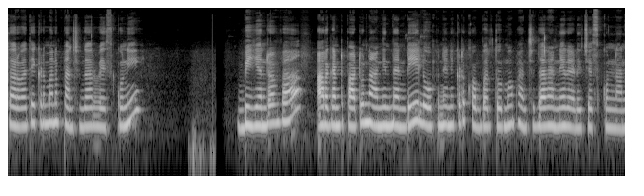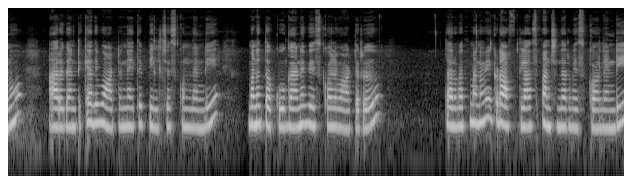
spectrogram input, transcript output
తర్వాత ఇక్కడ మనం పంచదార వేసుకొని బియ్యం రవ్వ అరగంట పాటు నానిందండి. లోపు నేను ఇక్కడ కొబ్బరి తురుము పంచదార అన్నీ రెడీ చేసుకున్నాను. అరగంటకి అది వాటర్ని అయితే పీల్చేసుకుందండి. మనం తక్కువగానే వేసుకోవాలి వాటరు. తర్వాత మనం ఇక్కడ హాఫ్ గ్లాస్ పంచదార వేసుకోవాలండి.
